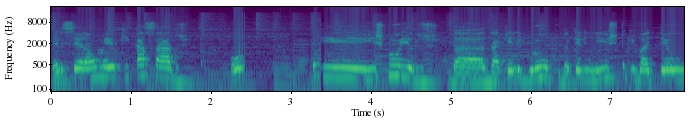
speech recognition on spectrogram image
eles serão meio que caçados ou que excluídos da, daquele grupo, daquele nicho que vai ter o,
